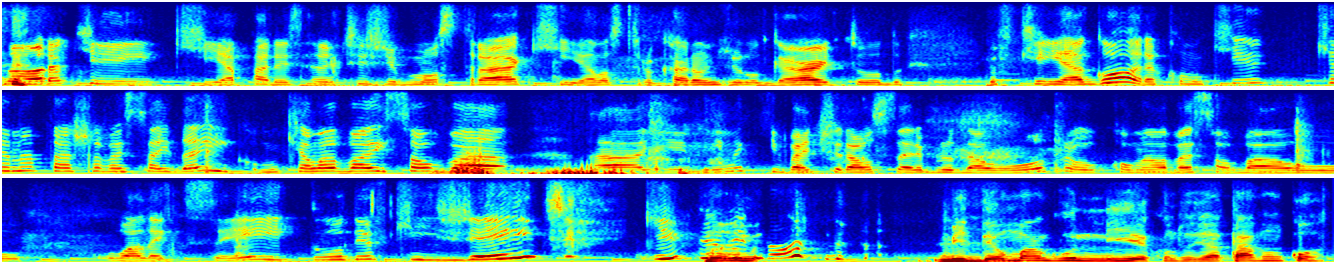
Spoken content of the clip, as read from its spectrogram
na hora que, que aparece, antes de mostrar que elas trocaram de lugar e tudo, eu fiquei, e agora? Como que, que a Natasha vai sair daí? Como que ela vai salvar a Yelena, que vai tirar o cérebro da outra? Ou como ela vai salvar o, o Alexei e tudo? E eu fiquei, gente, que filme Mano, doido! me deu uma agonia quando já estavam cort...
